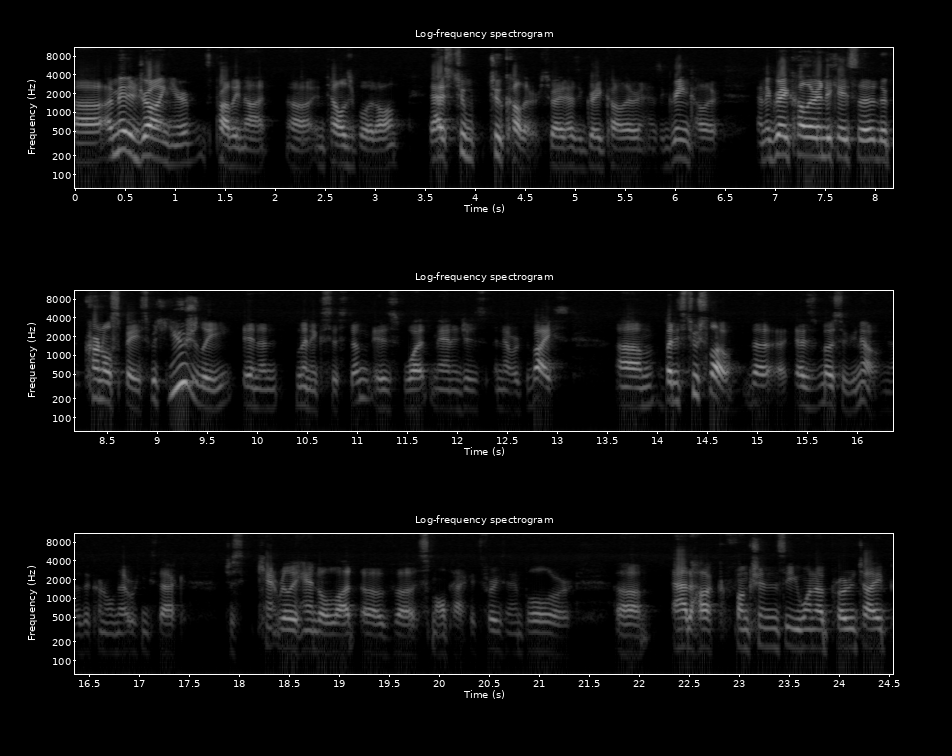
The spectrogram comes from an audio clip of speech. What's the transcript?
Uh, I made a drawing here. It's probably not uh, intelligible at all. It has two, two colors, right? It has a gray color and it has a green color. And the gray color indicates the, the kernel space, which usually in a Linux system is what manages a network device. Um, but it's too slow, the, as most of you know. You know. The kernel networking stack just can't really handle a lot of uh, small packets, for example, or um, ad hoc functions that you want to prototype.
